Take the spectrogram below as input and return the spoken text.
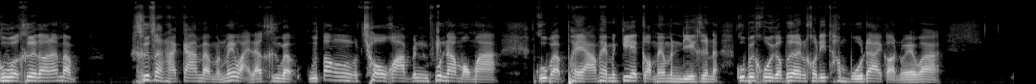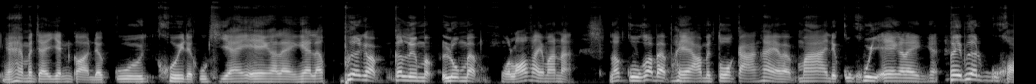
กูคือตอนนั้นแบบ คือสถานการณ์แบบมันไม่ไหวแล้วคือแบบกูต้องโชว์ความเป็นผู้นำออกมา กูแบบพยายามให้มันเกลี้ยกล่อมให้มันดีขึ้นอะ กูไปคุยกับเพื่อนคนที่ทำบูได้ก่อนเว้ยว่า อย่าให้มันใจเย็นก่อนเดี๋ยวกูคุยเดี๋ยวกูเคลียร์ให้เองอะไรอย่างเงี้ยแล้วเพื่อนก็แบบก็ลืมแบบลุมแบบหัวล้อใส่มันอะ แล้วกูก็แบบพยายามเป็นตัวกลางให้แบบมาเดี๋ยวกูคุยเองอะไรอย่างเงี้ยเฮ้ยเพื่อนกูขอ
